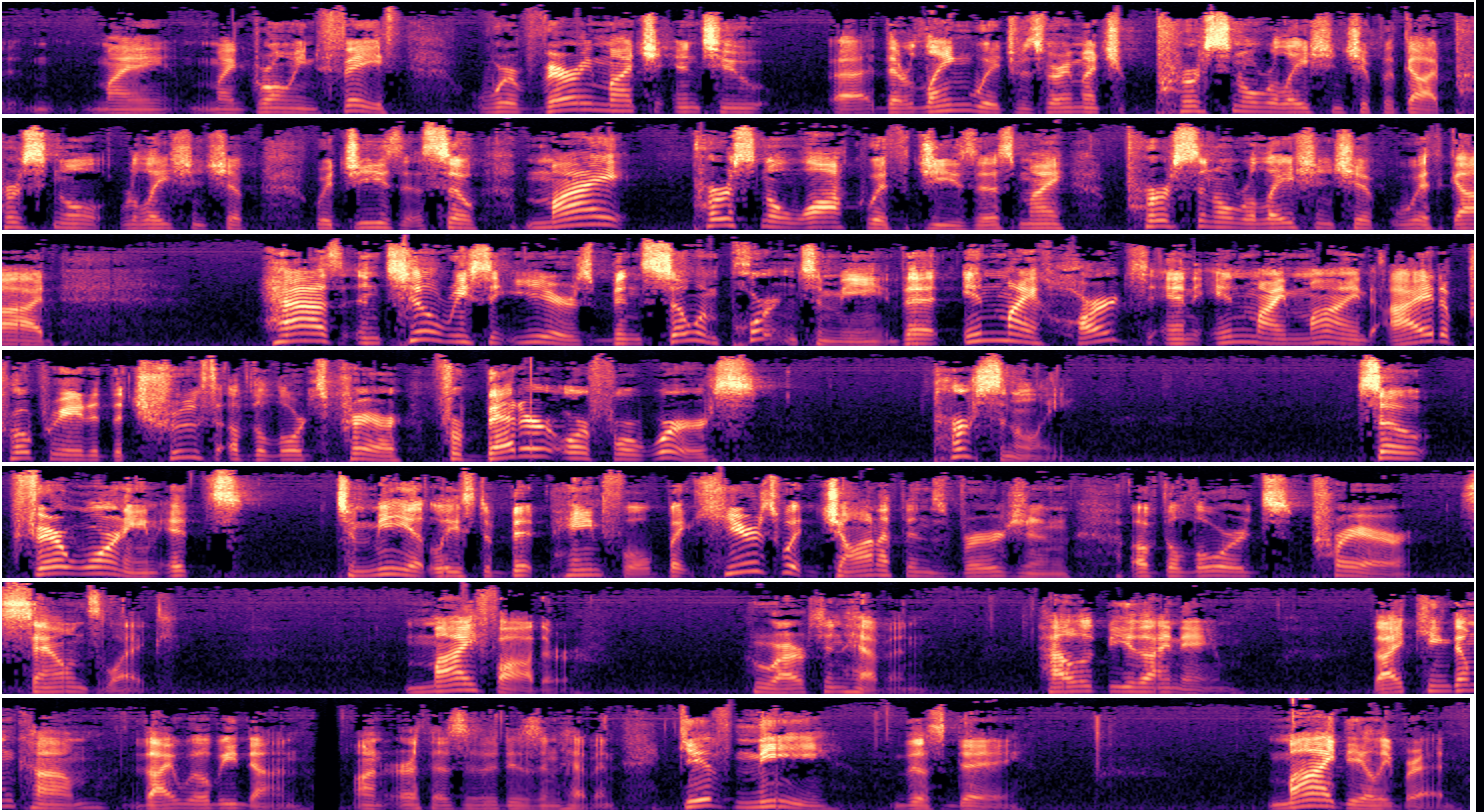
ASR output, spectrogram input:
my, my growing faith, were very much into uh, their language was very much personal relationship with God, personal relationship with Jesus. So my personal walk with Jesus, my personal relationship with God, has, until recent years, been so important to me that in my heart and in my mind, I had appropriated the truth of the Lord's Prayer, for better or for worse, personally. So, fair warning, it's, to me at least, a bit painful, but here's what Jonathan's version of the Lord's Prayer sounds like My Father, who art in heaven, hallowed be thy name. Thy kingdom come, thy will be done on earth as it is in heaven. Give me this day my daily bread,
